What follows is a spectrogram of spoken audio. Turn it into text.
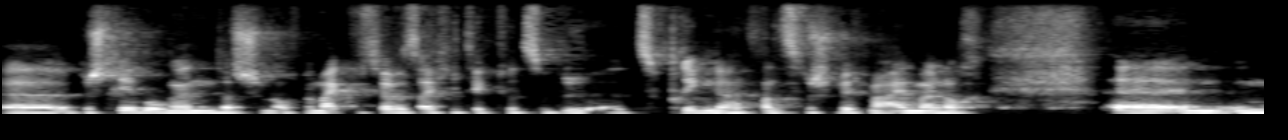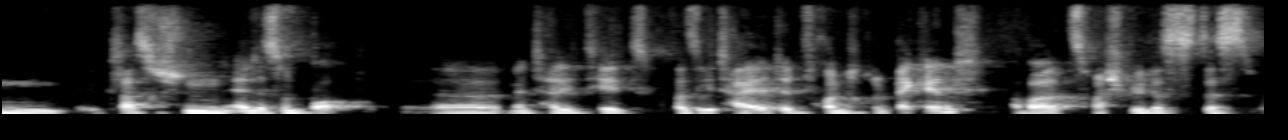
äh, Bestrebungen, das schon auf eine Microservice-Architektur zu, äh, zu bringen. Da hat man zwischendurch mal einmal noch äh, in, in klassischen Alice und Bob äh, Mentalität quasi geteilt in Frontend und Backend, aber zum Beispiel das, das,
